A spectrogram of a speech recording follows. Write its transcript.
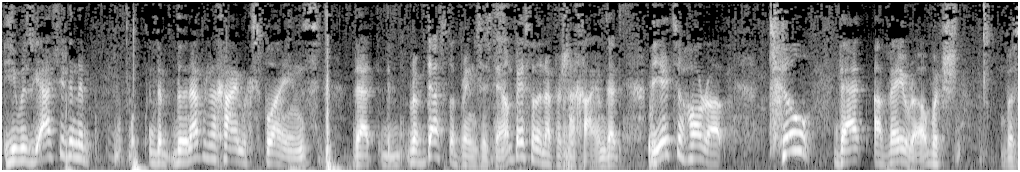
he was actually going to, the, the Nefesh HaChaim explains that, the, Rav Dessler brings this down, based on the Nefesh HaChaim, that the Yetzer Hara, till that Avera, which was,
